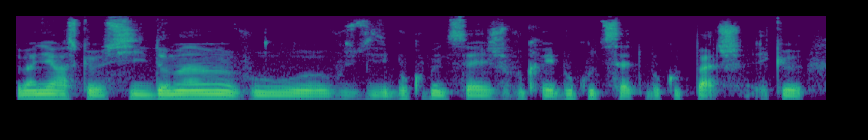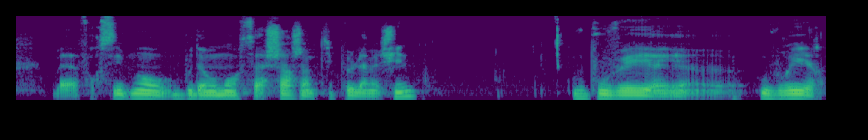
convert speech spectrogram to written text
De manière à ce que si demain vous, vous utilisez beaucoup Mensage, vous créez beaucoup de sets, beaucoup de patchs et que bah, forcément au bout d'un moment ça charge un petit peu la machine, vous pouvez euh, ouvrir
